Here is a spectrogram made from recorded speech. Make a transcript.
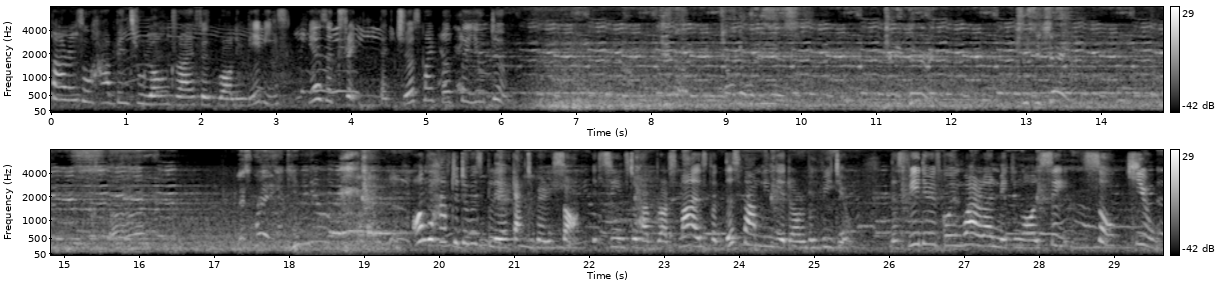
Parents who have been through long drives with brawling babies, here's a trick that just might work for you too. All All you have to do is play a Katy song. It seems to have brought smiles for this family in the adorable video. This video is going viral and making all say, so cute.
